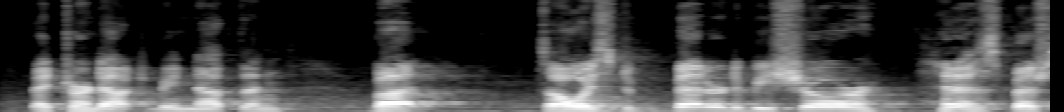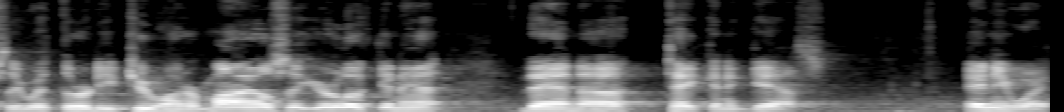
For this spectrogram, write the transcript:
they turned out to be nothing. But it's always better to be sure, especially with 3,200 miles that you're looking at, than uh, taking a guess. Anyway,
